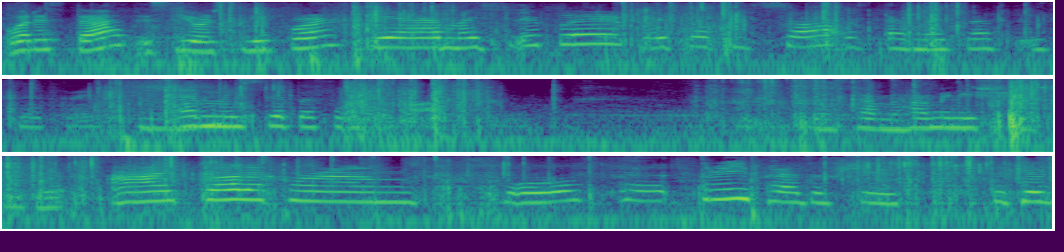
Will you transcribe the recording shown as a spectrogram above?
What is that? Is your slipper? Yeah, my slipper, my fluffy socks, and my fluffy slipper, mm-hmm. and my slipper for my. That's How, how many shoes you get? I got around four, three pairs of shoes because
